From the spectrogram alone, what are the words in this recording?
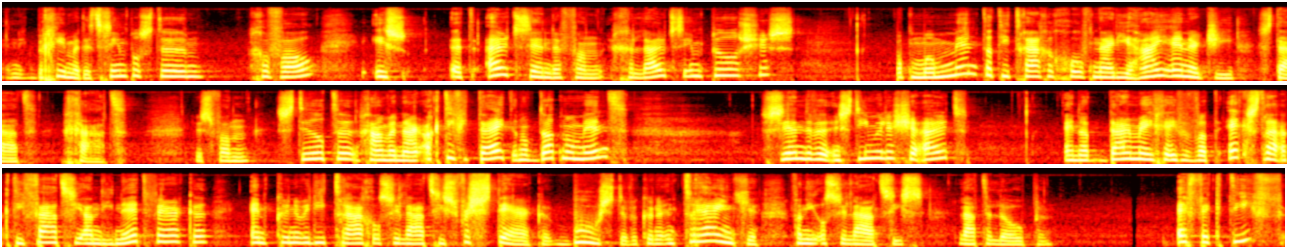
en ik begin met het simpelste geval, is het uitzenden van geluidsimpulsjes op het moment dat die trage golf naar die high energy staat gaat. Dus van stilte gaan we naar activiteit en op dat moment zenden we een stimulusje uit en dat, daarmee geven we wat extra activatie aan die netwerken en kunnen we die trage oscillaties versterken, boosten. We kunnen een treintje van die oscillaties laten lopen. Effectief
